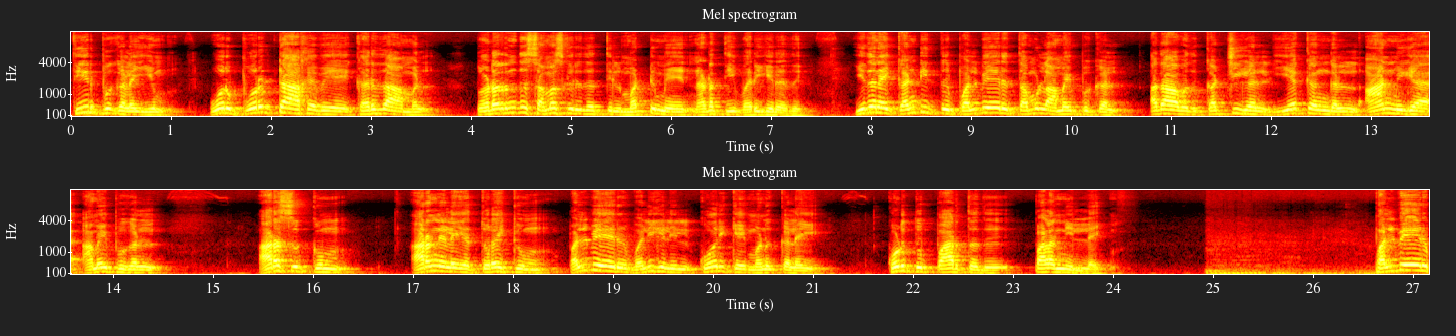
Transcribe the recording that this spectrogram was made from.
தீர்ப்புகளையும் ஒரு பொருட்டாகவே கருதாமல் தொடர்ந்து சமஸ்கிருதத்தில் மட்டுமே நடத்தி வருகிறது. இதனை கண்டித்து பல்வேறு தமிழ் அமைப்புகள் அதாவது கட்சிகள் இயக்கங்கள் ஆன்மீக அமைப்புகள் அரசுக்கும் அறநிலையத்துறைக்கும் பல்வேறு வழிகளில் கோரிக்கை மனுக்களை கொடுத்து பார்த்தது பலன் இல்லை. பல்வேறு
